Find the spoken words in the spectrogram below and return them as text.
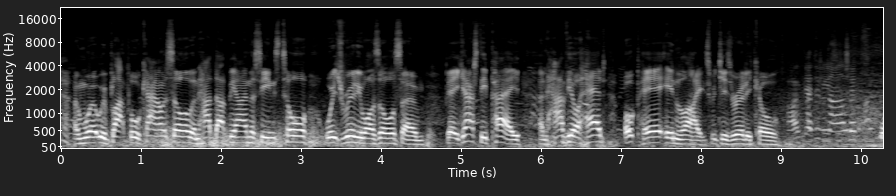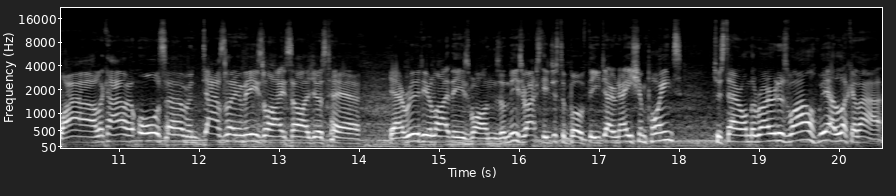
and worked with Blackpool Council and had that behind the scenes tour, which really was awesome. But yeah, you can actually pay and have your head up here in lights, which is really cool. Wow, look how awesome and dazzling these lights are just here. Yeah, I really do like these ones, and these are actually just above the donation point just there on the road as well. But yeah, look at that.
